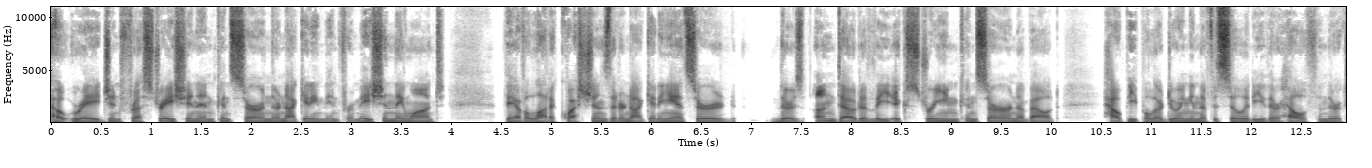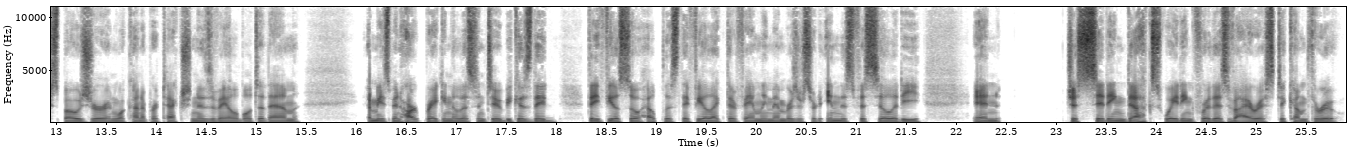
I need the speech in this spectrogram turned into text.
outrage and frustration and concern. They're not getting the information they want. They have a lot of questions that are not getting answered. There's undoubtedly extreme concern about how people are doing in the facility, their health and their exposure, and what kind of protection is available to them. I mean, it's been heartbreaking to listen to because they they feel so helpless. They feel like their family members are sort of in this facility and just sitting ducks waiting for this virus to come through.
